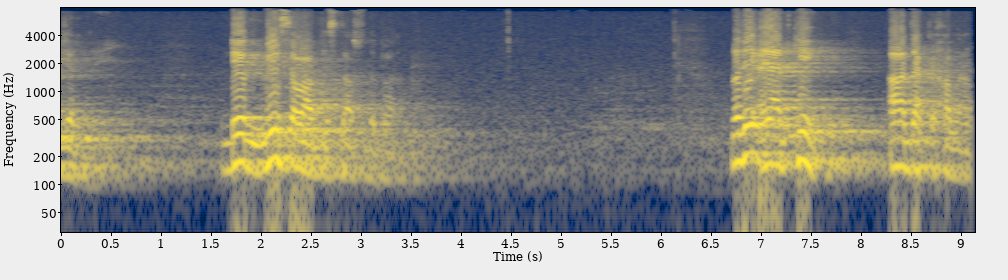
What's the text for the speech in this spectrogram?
اجر دی ډیر لوی ثواب دی تاسو د پر نو دې آیات کې ادا خبره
